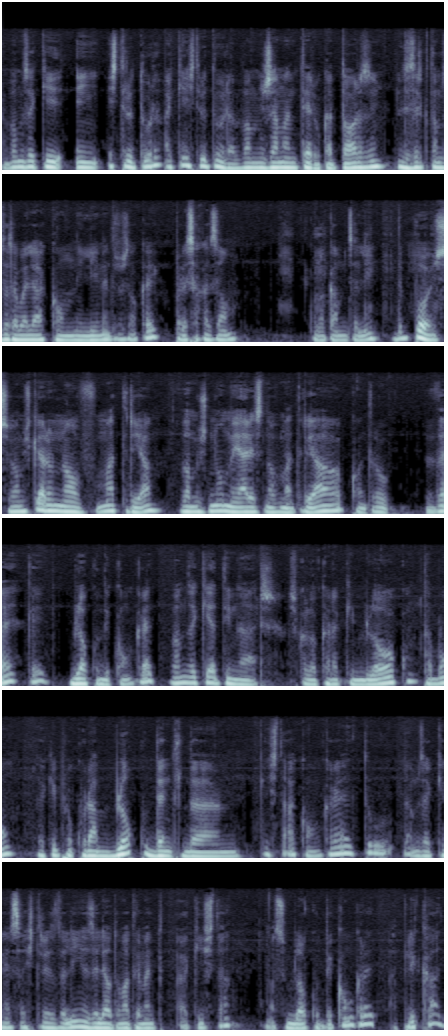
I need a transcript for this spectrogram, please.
Vamos aqui em estrutura, aqui em estrutura vamos já manter o 14, dizer que estamos a trabalhar com milímetros, ok? Por essa razão colocamos ali. Depois vamos criar um novo material, Vamos nomear esse novo material, Ctrl V, ok? Bloco de concreto. Vamos aqui atinar. Vamos colocar aqui bloco, tá bom? Aqui procurar bloco dentro da... Aqui está, concreto. Damos aqui nessas três linhas, ele automaticamente aqui está. Nosso bloco de concreto aplicado,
